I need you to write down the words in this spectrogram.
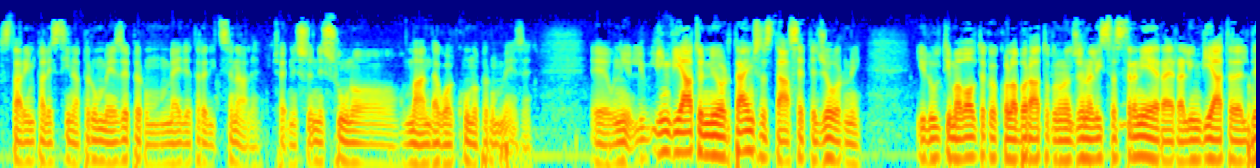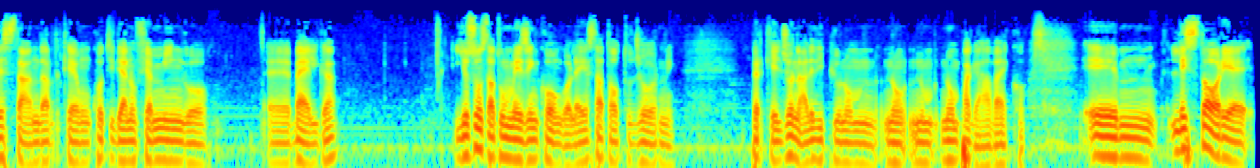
stare in Palestina per un mese per un media tradizionale, cioè ness- nessuno manda qualcuno per un mese. Eh, un, l'inviato del New York Times sta a sette giorni. Io l'ultima volta che ho collaborato con una giornalista straniera era l'inviata del The Standard, che è un quotidiano fiammingo eh, belga. Io sono stato un mese in Congo, lei è stata otto giorni perché il giornale di più non, non, non, non pagava. Ecco. E, ehm, le storie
